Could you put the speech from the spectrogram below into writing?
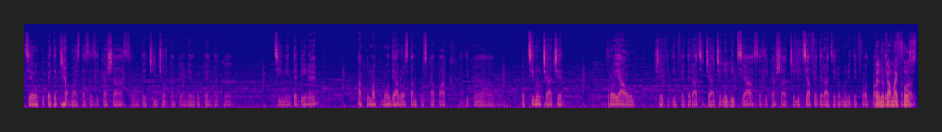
se ocupe de treaba asta, să zic așa, sunt de 5 ori campioni europeni, dacă țin minte bine. Acum cu mondialul ăsta am pus capac, adică obținut ceea ce vroiau șefii din federații, ceea ce le lipsea, să zic așa, ce lipsea Federației Române de Fotbal. pentru de că a mai mini-fotbal. fost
